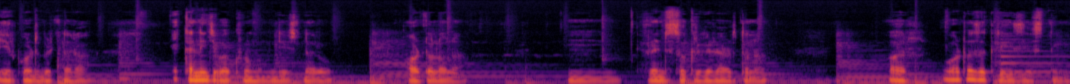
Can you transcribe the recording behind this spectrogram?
ఎయిర్పోర్ట్స్ పెట్టినారా? ఎక్కడి నుంచి వర్క్ ఫ్రమ్ హోమ్ చేసినారు? ఆటోలోనా? ఫ్రెండ్స్తో క్రికెట్ ఆడుతున్నా? Or what was the craziest thing?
